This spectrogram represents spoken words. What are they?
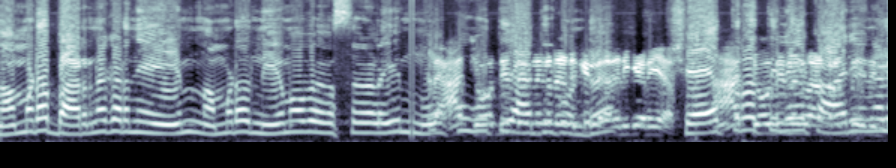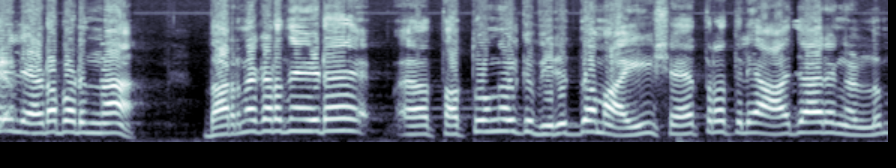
നമ്മുടെ ഭരണഘടനയെയും നമ്മുടെ നിയമവ്യവസ്ഥകളെയും നോക്കുകൂട്ടിയാക്കിക്കൊണ്ട് നോക്കുകുത്തിയാക്കിക്കൊണ്ട് ക്ഷേത്രത്തിലെ കാര്യങ്ങളിൽ ഇടപെടുന്ന ഭരണഘടനയുടെ തത്വങ്ങൾക്ക് വിരുദ്ധമായി ക്ഷേത്രത്തിലെ ആചാരങ്ങളിലും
